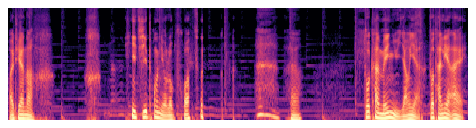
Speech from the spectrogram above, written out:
啊天哪！一激动扭了脖子。哎呀，多看美女养眼，多谈恋爱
